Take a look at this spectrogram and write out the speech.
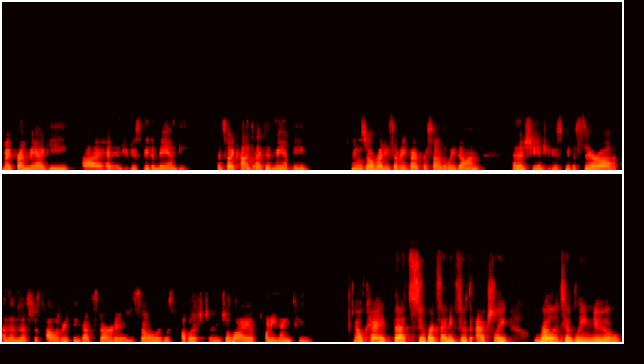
my friend Maggie uh, had introduced me to Mandy. And so I contacted Mandy. It was already 75% of the way done. And then she introduced me to Sarah. And then that's just how everything got started. And so it was published in July of 2019. Okay, that's super exciting. So it's actually relatively new.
